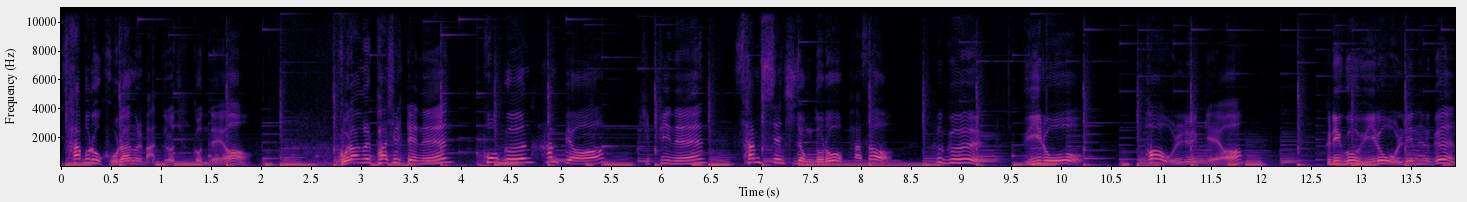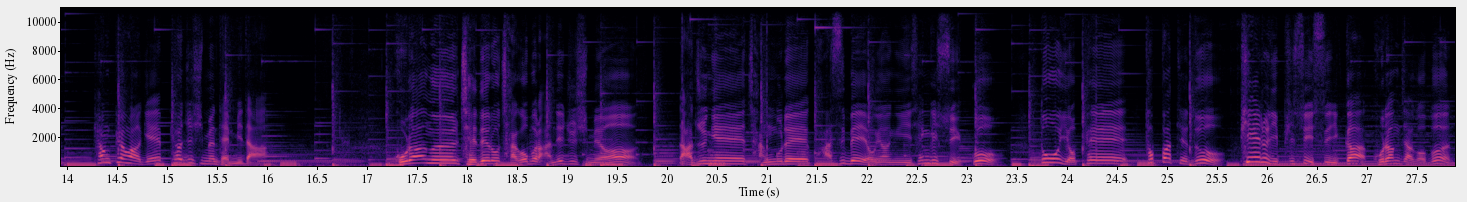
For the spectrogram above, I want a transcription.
삽으로 고랑을 만들어 줄 건데요. 고랑을 파실 때는 폭은 한 뼘, 깊이는 30cm 정도로 파서 흙을 위로 퍼 올릴게요. 그리고 위로 올린 흙은 평평하게 펴주시면 됩니다. 고랑을 제대로 작업을 안 해주시면 나중에 작물에 과습의 영향이 생길 수 있고 또 옆에 텃밭에도 피해를 입힐 수 있으니까 고랑 작업은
